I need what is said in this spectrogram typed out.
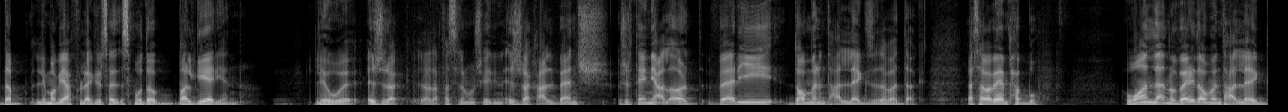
ده اللي ما بيعرفوا ال exercise اسمه ده Bulgarian اللي هو اجرك لنفسر المشاهدين اجرك على ال bench اجر تاني على الأرض. very dominant على ال legs إذا بدك. لسببين بحبه. one لأنه very dominant على ال leg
